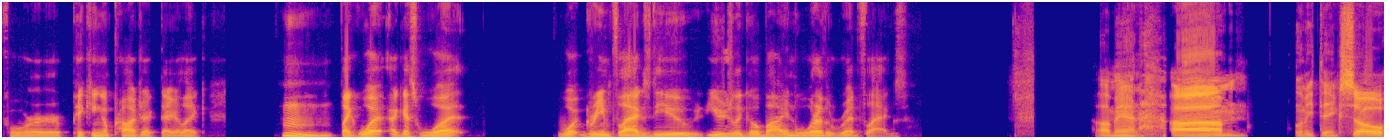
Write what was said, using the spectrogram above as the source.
for picking a project that you're like, hmm, like what? I guess what what green flags do you usually go by, and what are the red flags? Oh man. Um let me think. So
